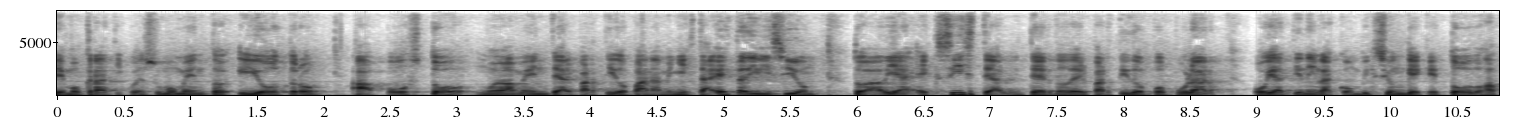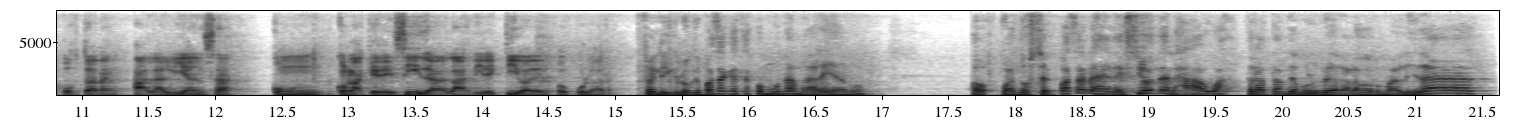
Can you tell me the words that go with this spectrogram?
Democrático en su momento y otro apostó nuevamente al Partido Panameñista. Esta división todavía existe a lo interno del Partido Popular o ya tienen la convicción de que todos apostarán a la alianza con, con la que decida la directiva del Popular. Félix, lo que pasa es que esta es como una marea, ¿no? Cuando se pasan las elecciones, las aguas tratan de volver a la normalidad,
